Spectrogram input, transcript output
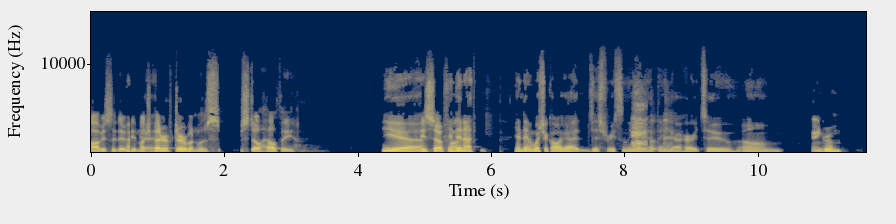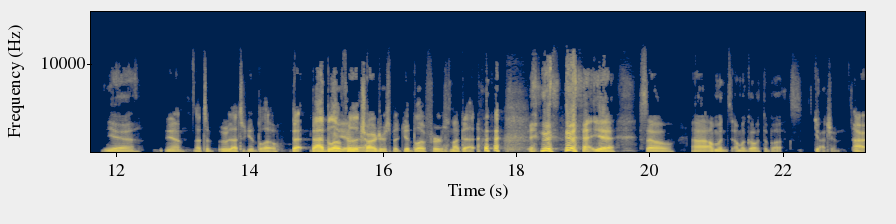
Obviously, they would be okay. much better if Derwin was still healthy. Yeah, he's so fun. And then I, and then what you call got just recently, I think got hurt too. Um, Ingram. Yeah, yeah, that's a ooh, that's a good blow. Bad, bad blow yeah. for the Chargers, but good blow for my bet. yeah. So uh, I'm gonna I'm gonna go with the Bucs. Gotcha. All right,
